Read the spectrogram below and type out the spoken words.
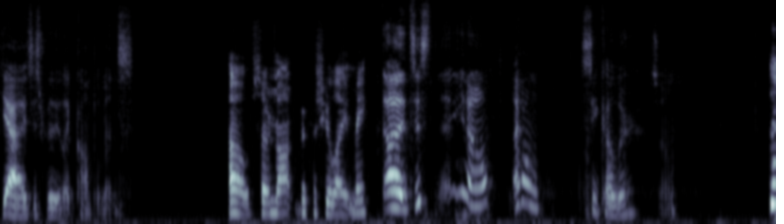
yeah, I just really like compliments. Oh, so not because you like me? Uh, just you know, I don't see color, so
